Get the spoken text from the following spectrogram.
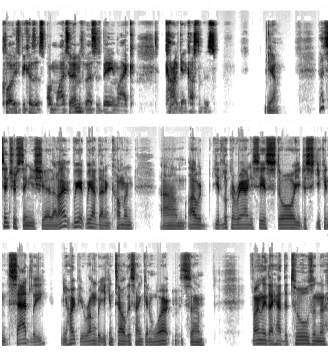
close because it's on my terms versus being like can't get customers. Yeah, that's interesting. You share that. I we we have that in common. Um, I would you'd look around, you see a store, you just you can sadly, you hope you're wrong, but you can tell this ain't going to work. It's um, if only they had the tools and the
